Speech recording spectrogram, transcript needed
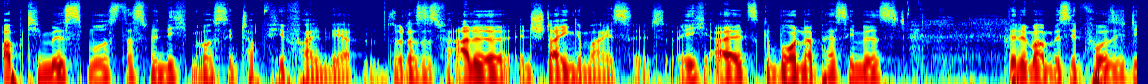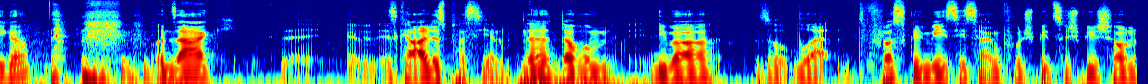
Optimismus, dass wir nicht mehr aus den Top 4 fallen werden. So, das ist für alle in Stein gemeißelt. Ich als geborener Pessimist bin immer ein bisschen vorsichtiger und sag, äh, es kann alles passieren. Ne? Darum lieber so floskelmäßig sagen, vom Spiel zu Spiel schauen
